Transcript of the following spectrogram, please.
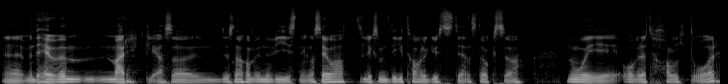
Eh, men det er jo merkelig. altså, Du snakker om undervisning. og så har jo hatt liksom, digital gudstjeneste også nå i over et halvt år.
